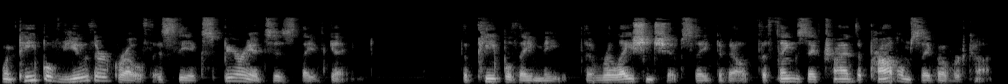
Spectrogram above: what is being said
When people view their growth as the experiences they've gained, the people they meet, the relationships they develop, the things they've tried, the problems they've overcome,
